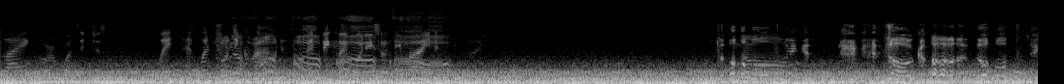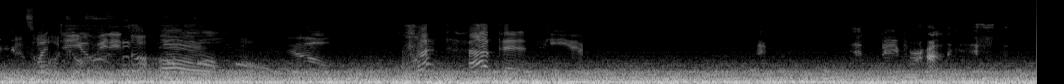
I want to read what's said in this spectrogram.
flying, or was it just? Wait, I went for the ground. I think my body's on the line. The whole thing is, it's all gone. The whole thing is It's all What do you gone. mean it's Oh no! What happened here? it vaporized.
